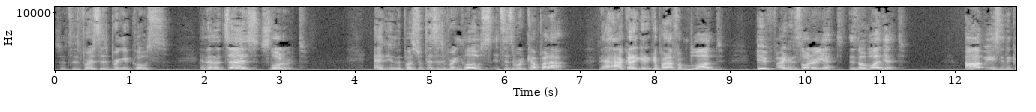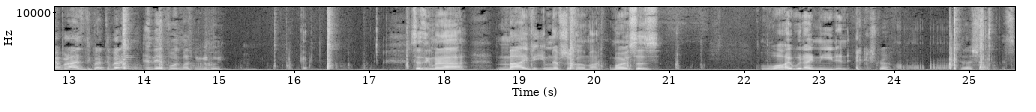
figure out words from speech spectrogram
So it says, first says bring it close, and then it says slaughter it. And in the pasuk that says bring close, it says the word kapara. Now, how can I get kapara from blood if I didn't slaughter it yet? There's no blood yet. Obviously, the kapara is the and therefore it must be vidui. Good. Mm. Says the Gemara, "My v'im nefshecholman." Gemara says, "Why would I need an extra it's,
